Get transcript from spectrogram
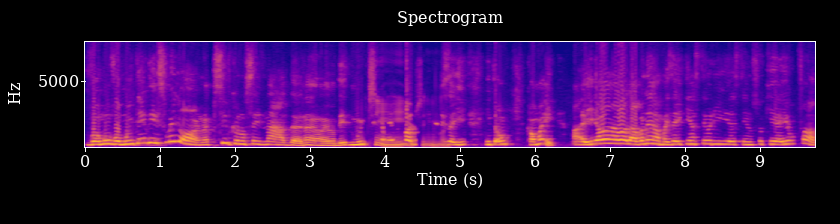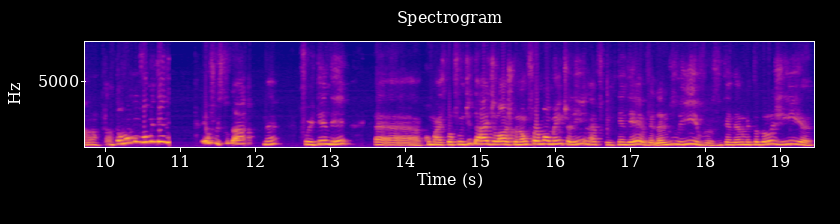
vamos, vamos entender isso melhor. Não é possível que eu não sei nada, né? Eu dei muito Sim, sim. aí. Então, calma aí. Aí ela, ela olhava, né? Mas aí tem as teorias, tem não sei o quê. Aí eu falava, não, então vamos, vamos entender. Eu fui estudar, né? Fui entender eh, com mais profundidade, lógico, não formalmente ali, né? Fui entender, lendo os livros, entendendo metodologia,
